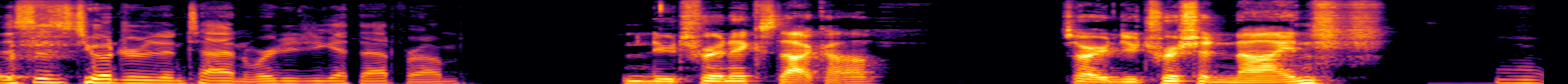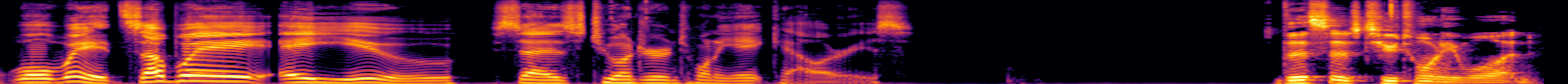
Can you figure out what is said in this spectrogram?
This is 210. Where did you get that from? Nutrinics.com. Sorry, Nutrition 9. Well, wait. Subway AU says 228 calories. This is 221.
